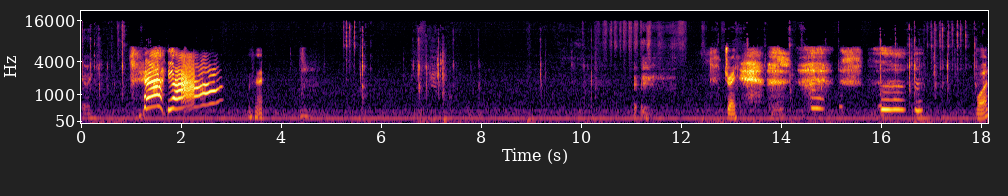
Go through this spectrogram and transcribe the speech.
Okay. yeah. Dre. what?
